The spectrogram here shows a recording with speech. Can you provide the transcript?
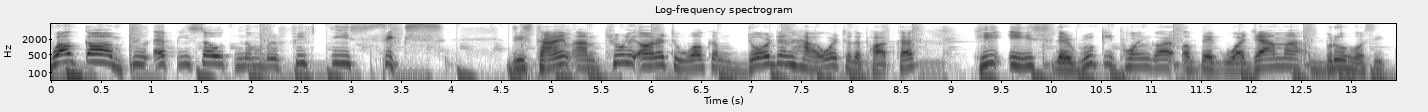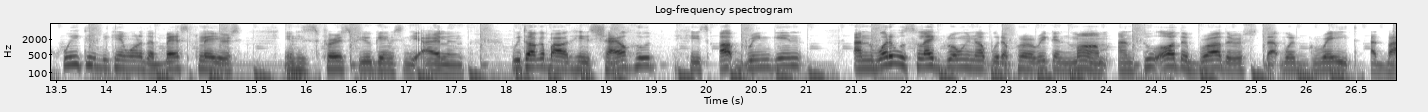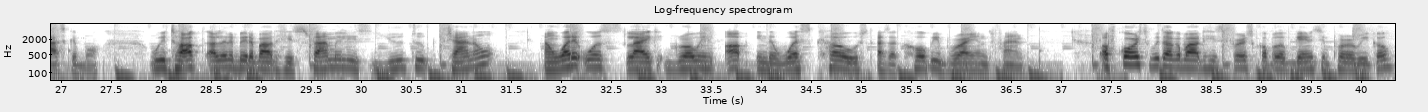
Welcome to episode number 56. This time, I'm truly honored to welcome Jordan Howard to the podcast. He is the rookie point guard of the Guayama Brujos. He quickly became one of the best players in his first few games in the island. We talk about his childhood, his upbringing, and what it was like growing up with a Puerto Rican mom and two other brothers that were great at basketball. We talked a little bit about his family's YouTube channel and what it was like growing up in the West Coast as a Kobe Bryant fan. Of course, we talk about his first couple of games in Puerto Rico.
